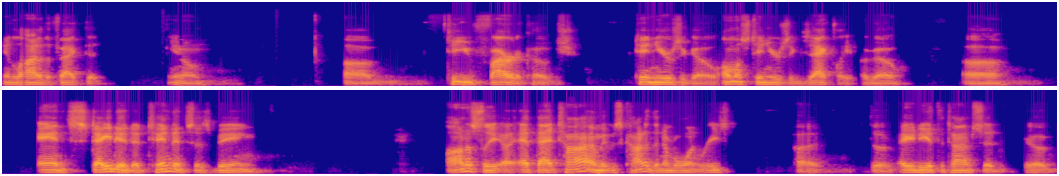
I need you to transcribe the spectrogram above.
in light of the fact that, you know, um, TU fired a coach 10 years ago, almost 10 years exactly ago, uh, and stated attendance as being honestly, uh, at that time, it was kind of the number one reason. Uh, the AD at the time said you know,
